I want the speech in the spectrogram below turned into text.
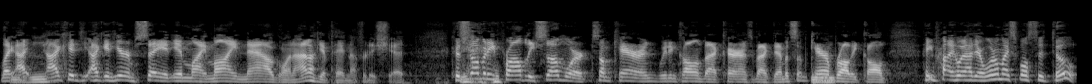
Like Mhm. I, I could I could hear him say it in my mind now, going, I don't get paid enough for this shit. Because somebody probably somewhere, some Karen, we didn't call them back Karens back then, but some Karen Mm-hmm. probably called. He probably went out there. What am I supposed to do?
